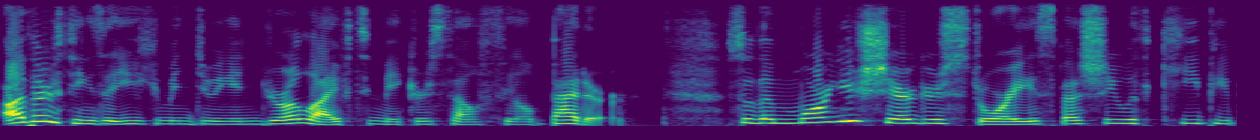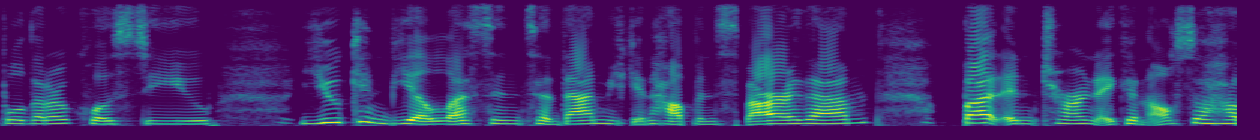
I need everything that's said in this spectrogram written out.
other things that you can be doing in your life to make yourself feel better. So the more you share your story, especially with key people that are close to you, you can be a lesson to them, you can help inspire them, but in turn it can also help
